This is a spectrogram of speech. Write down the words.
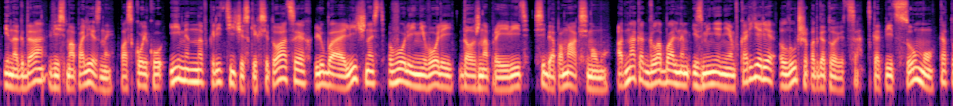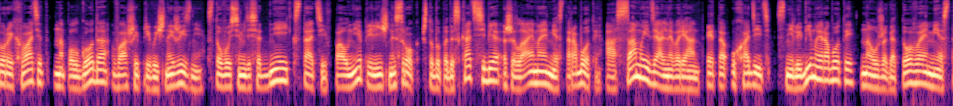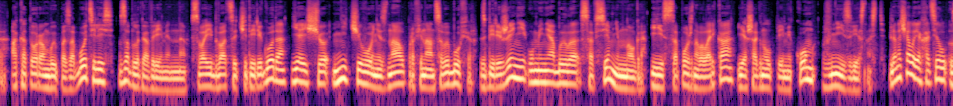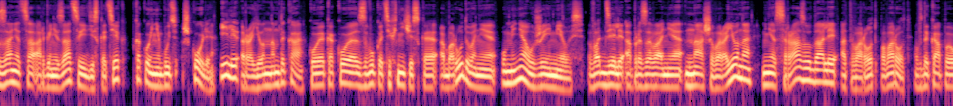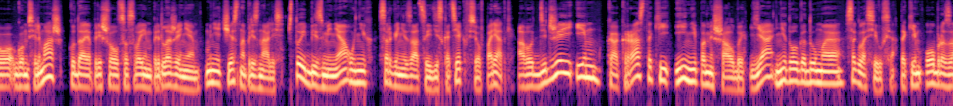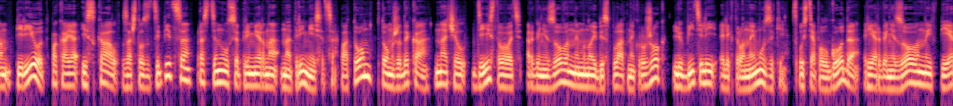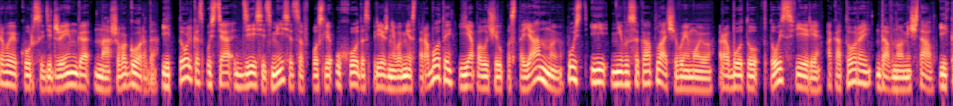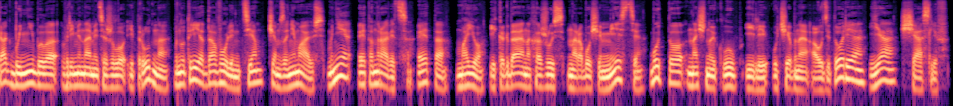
иногда весьма полезны, поскольку именно в критических ситуациях любая личность волей-неволей должна проявить себя по максимуму. Однако к глобальным изменениям в карьере лучше подготовиться. Скопить сумму, которой хватит на полгода вашей привычной жизни. 180 дней, кстати, вполне приличный срок, чтобы подыскать себе желаемое место работы. А самый идеальный вариант – это уходить с нелюбимой работы на уже готовое место, о котором вы позаботились заблаговременно. В свои 24 года я еще ничего не знал про финансовый буфер. Сбережений у меня было совсем немного, и из сапожного ларька я шагнул прямиком в неизвестность. Для начала я хотел заняться организацией дискотек в какой-нибудь школе или районном ДК. Кое-какое звукотехническое оборудование у меня уже имелось. В отделе образования нашего района мне сразу дали отворот-поворот. В ДК ПО Гомсельмаш, куда я пришел со своим предложением, мне честно признались, что и без меня у них с организацией дискотек все в порядке. А вот диджей им как раз таки и не помешал бы. Я, недолго думая, согласился. Таким образом, период, пока я искал за что зацепиться, растянулся примерно на три месяца. Потом, в том же ДК, начал действовать организованный мной бесплатный кружок любителей электронной музыки. Спустя полгода реорганизованный в первые курсы диджеинга нашего города. И только спустя спустя 10 месяцев после ухода с прежнего места работы я получил постоянную, пусть и невысокооплачиваемую, работу в той сфере, о которой давно мечтал. И как бы ни было временами тяжело и трудно, внутри я доволен тем, чем занимаюсь. Мне это нравится, это мое. И когда я нахожусь на рабочем месте, будь то ночной клуб или учебная аудитория, я счастлив.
